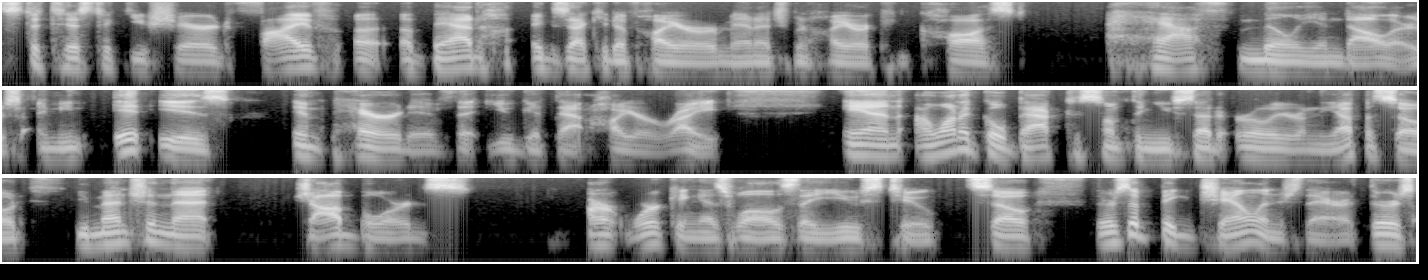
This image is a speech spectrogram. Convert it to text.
statistic you shared, five uh, a bad executive hire or management hire can cost half million dollars. I mean, it is imperative that you get that hire right. And I want to go back to something you said earlier in the episode. You mentioned that job boards aren't working as well as they used to. So there's a big challenge there. There's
